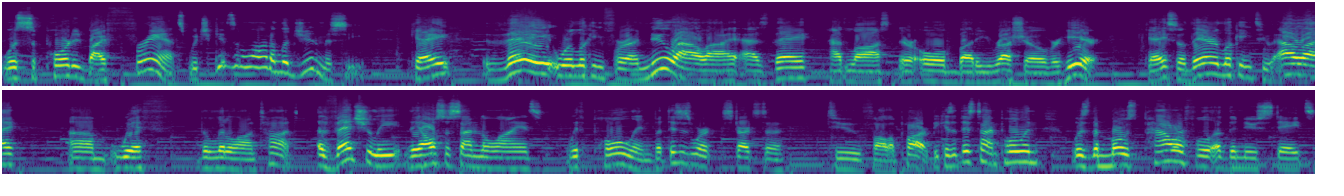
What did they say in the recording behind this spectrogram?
was supported by France, which gives it a lot of legitimacy. Okay? They were looking for a new ally as they had lost their old buddy Russia over here. Okay, so they're looking to ally um, with the Little Entente. Eventually, they also signed an alliance with Poland, but this is where it starts to to fall apart because at this time Poland was the most powerful of the new states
